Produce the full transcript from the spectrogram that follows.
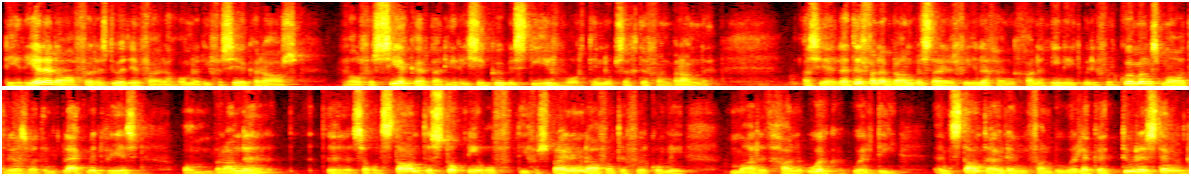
Die rede daarvoor is doeteenvoudig omdat die versekeraars wil verseker dat die risiko bestuur word ten opsigte van brande. As jy 'n lid is van 'n brandbestrydingsvereniging, gaan dit nie net oor die voorkomingsmaatreëls wat in plek moet wees om brande uh, sou ontstaan te stop nie of die verspreiding daarvan te voorkom nie, maar dit gaan ook oor die instandhouding van behoorlike toerusting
